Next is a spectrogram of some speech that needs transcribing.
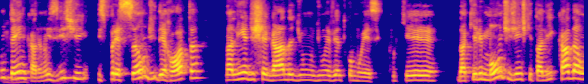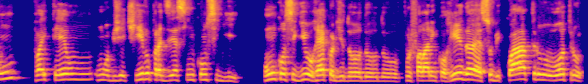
Não uhum. tem, cara, não existe expressão de derrota na linha de chegada de um, de um evento como esse, porque daquele monte de gente que está ali, cada um vai ter um, um objetivo para dizer assim, conseguir. Um conseguiu o recorde do, do, do, por falar em corrida, é sub 4, o outro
